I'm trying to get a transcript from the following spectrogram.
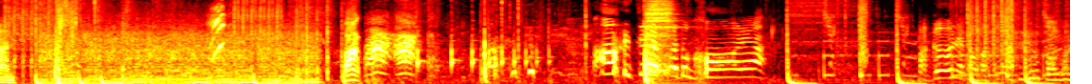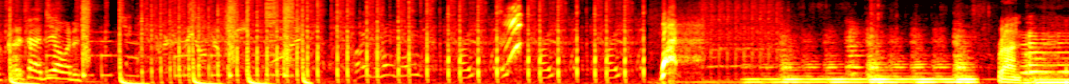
Run. Bonk. อ้าวเจ็บเอาตรงคอเลยอะปักเกอร์เนี่ยปักปักเกอร์ปักปักเกอร์ใช่เดียวมาดิ Run. ไอ้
